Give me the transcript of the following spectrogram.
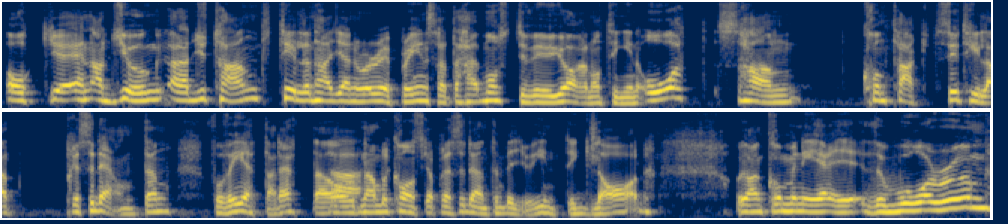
Och en adjung, adjutant till den här General Ripper inser att det här måste vi ju göra någonting åt. Så han kontakt ser till att presidenten får veta detta och Ja. den amerikanska presidenten blir ju inte glad. Och han kommer ner i the war room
